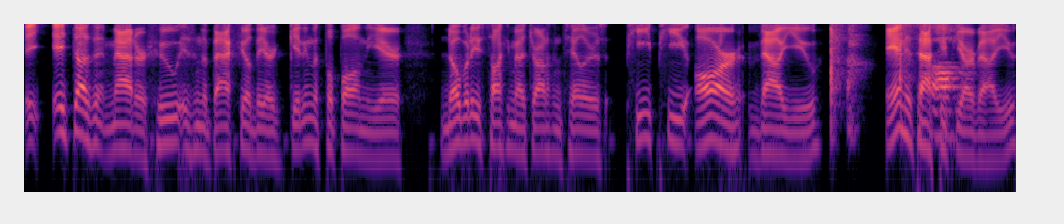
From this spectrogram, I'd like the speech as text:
It, it doesn't matter who is in the backfield. They are getting the football in the air. Nobody's talking about Jonathan Taylor's PPR value and his half Oh. PPR value.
